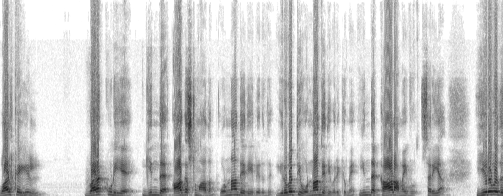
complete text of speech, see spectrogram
வாழ்க்கையில் வரக்கூடிய இந்த ஆகஸ்ட் மாதம் ஒன்றாம் தேதியிலிருந்து இருபத்தி ஒன்றாம் தேதி வரைக்குமே இந்த கால அமைவு சரியாக இருபது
